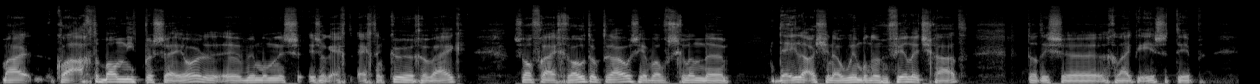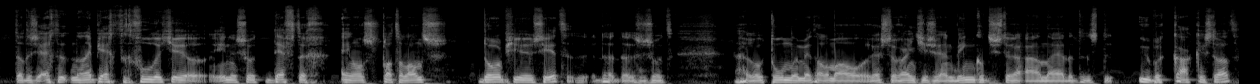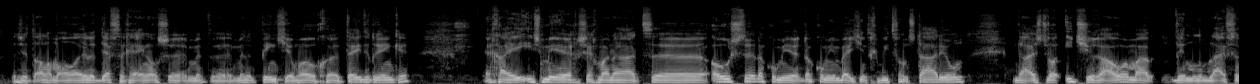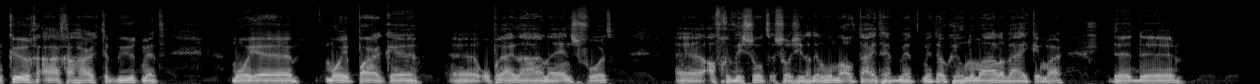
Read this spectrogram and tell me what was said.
Maar qua achterban niet per se hoor. Eh, Wimbledon is, is ook echt, echt een keurige wijk. Het is wel vrij groot ook trouwens. Je hebt wel verschillende delen. Als je naar Wimbledon Village gaat. Dat is eh, gelijk de eerste tip. Dat is echt, dan heb je echt het gevoel dat je in een soort deftig Engels plattelands dorpje zit. Dat, dat is een soort ja, rotonde met allemaal restaurantjes en winkeltjes eraan. Nou ja, dat is de uberkak is dat. Er zitten allemaal hele deftige Engelsen met, eh, met een pinkje omhoog eh, thee te drinken. En ga je iets meer zeg maar, naar het eh, oosten, dan kom, je, dan kom je een beetje in het gebied van het stadion. Daar is het wel ietsje rauwer, maar Wimbledon blijft een keurig aangeharkte buurt met mooie, mooie parken, eh oprijlanen enzovoort. Eh, afgewisseld, zoals je dat in Londen altijd hebt, met, met ook heel normale wijken. Maar de, de,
